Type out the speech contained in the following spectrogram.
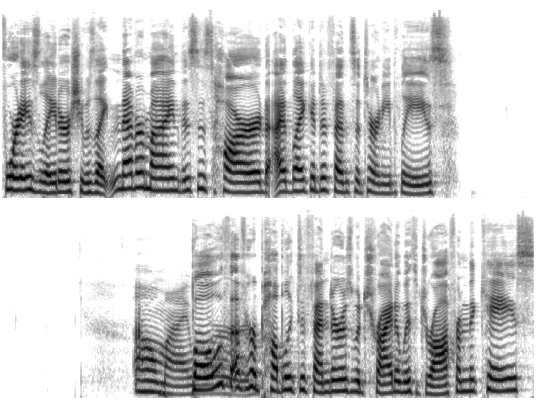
Four days later, she was like, Never mind, this is hard. I'd like a defense attorney, please. Oh my! Both of her public defenders would try to withdraw from the case,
